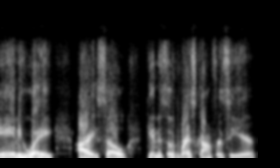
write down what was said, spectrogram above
Anyway, all right, so getting into the press conference here.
